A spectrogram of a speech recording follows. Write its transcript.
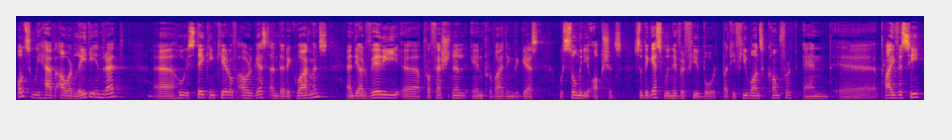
Also, we have our Lady in Red, uh, who is taking care of our guests and the requirements, and they are very uh, professional in providing the guest with so many options. So the guest will never feel bored. But if he wants comfort and uh, privacy,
